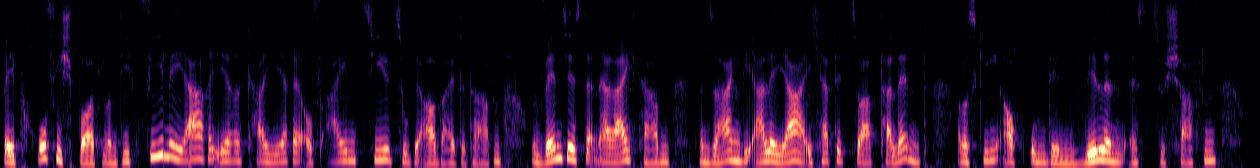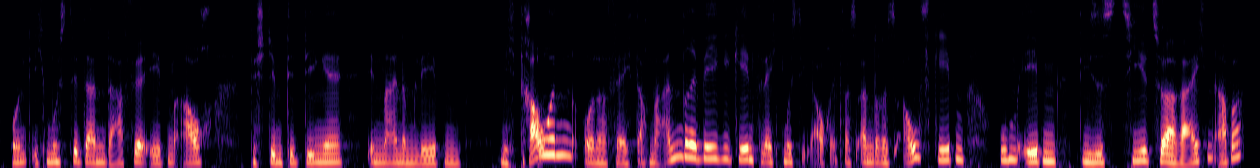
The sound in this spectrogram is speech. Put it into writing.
bei Profisportlern, die viele Jahre ihrer Karriere auf ein Ziel zugearbeitet haben. Und wenn sie es dann erreicht haben, dann sagen die alle, ja, ich hatte zwar Talent, aber es ging auch um den Willen, es zu schaffen. Und ich musste dann dafür eben auch bestimmte Dinge in meinem Leben mich trauen oder vielleicht auch mal andere Wege gehen. Vielleicht musste ich auch etwas anderes aufgeben, um eben dieses Ziel zu erreichen. Aber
